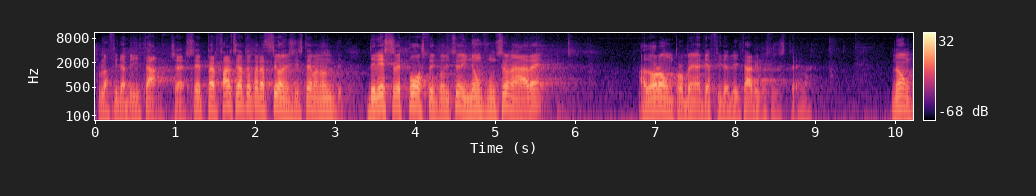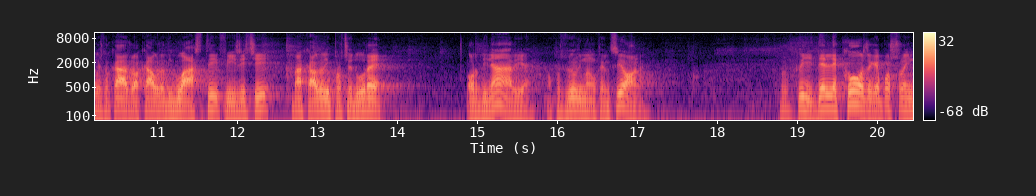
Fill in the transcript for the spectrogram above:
sull'affidabilità, cioè se per fare certe operazioni il sistema non, deve essere posto in condizioni di non funzionare, allora ho un problema di affidabilità di questo sistema. Non in questo caso a causa di guasti fisici, ma a causa di procedure ordinarie o procedure di manutenzione. Quindi delle cose che possono in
